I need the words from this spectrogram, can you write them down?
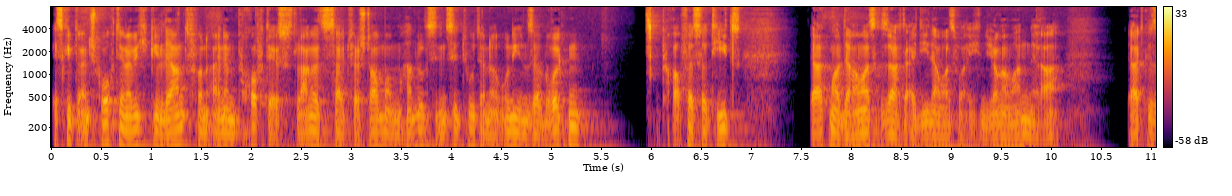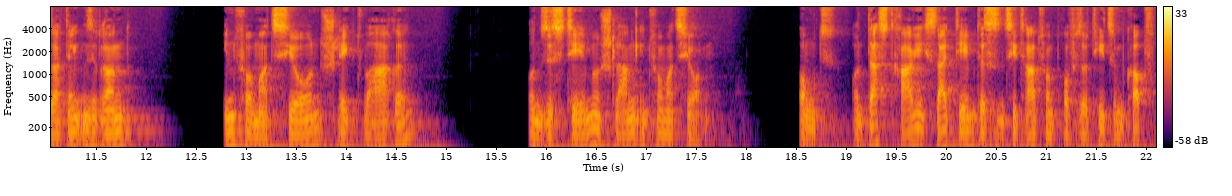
Es gibt einen Spruch, den habe ich gelernt von einem Prof, der ist lange Zeit verstorben am Handelsinstitut an der Uni in Saarbrücken. Professor Tietz, der hat mal damals gesagt, ID damals war ich ein junger Mann, ja, der hat gesagt, denken Sie dran, Information schlägt Ware, und Systeme schlagen Informationen. Punkt. Und das trage ich seitdem, das ist ein Zitat von Professor Tietz im Kopf.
